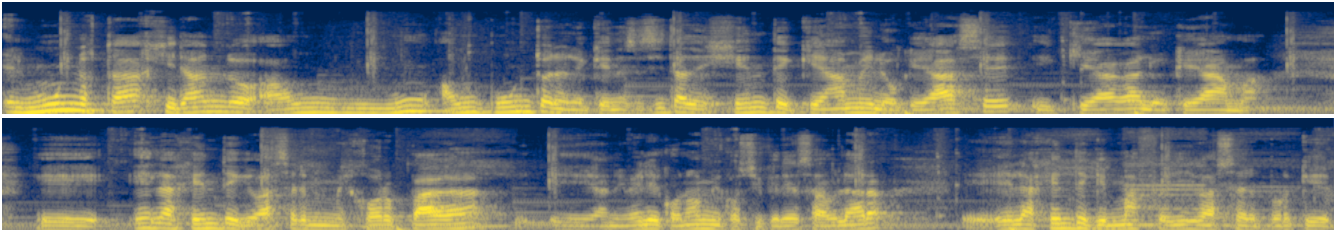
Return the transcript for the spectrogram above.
el mundo está girando a un, a un, punto en el que necesita de gente que ame lo que hace y que haga lo que ama. Eh, es la gente que va a ser mejor paga eh, a nivel económico, si querés hablar, eh, es la gente que más feliz va a ser, porque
